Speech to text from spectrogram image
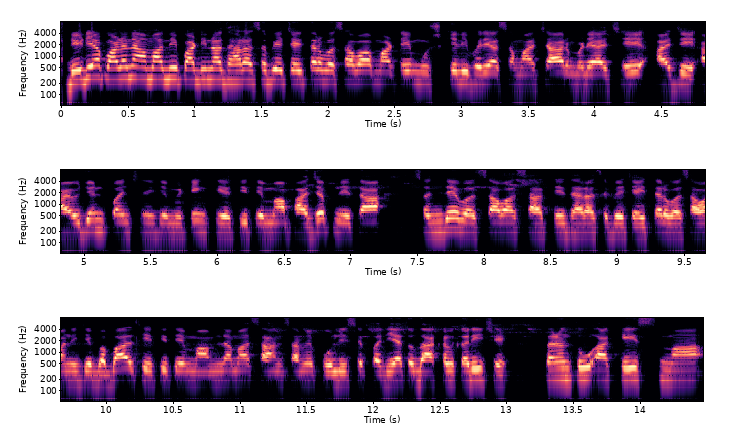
ડેડિયાપાડાના આમ આદમી પાર્ટીના ધારાસભ્ય ચૈતર વસાવા માટે મુશ્કેલી ભર્યા સમાચાર મળ્યા છે. આજે આયોજન પંચની જે મિટિંગ થઈ હતી તેમાં ભાજપ નેતા સંજય વસાવા સાથે ધારાસભ્ય ચૈતર વસાવાની જે બબાલ થઈ હતી તે મામલામાં સામ સામે પોલીસે ફરિયાદો દાખલ કરી છે. પરંતુ આ કેસમાં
